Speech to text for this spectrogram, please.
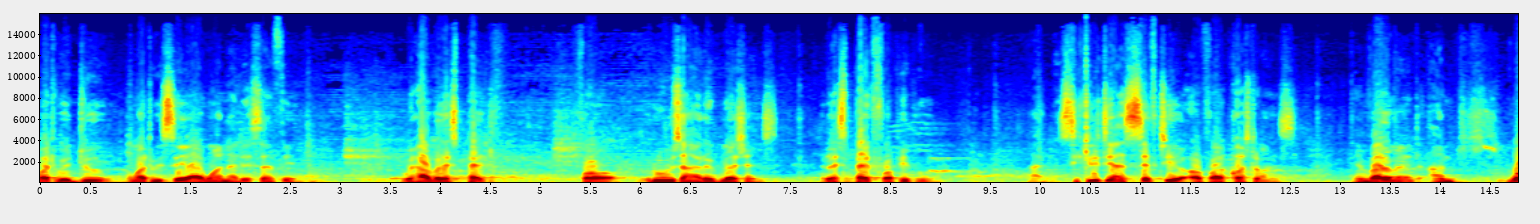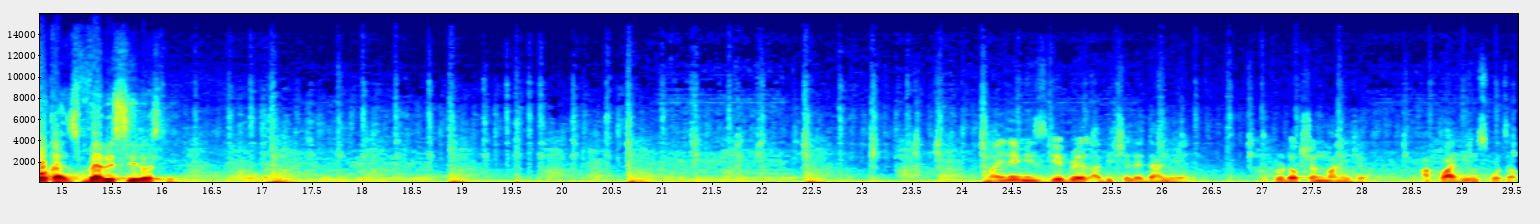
what we do and what we say are one and the same thing. We have respect for rules and regulations, respect for people, uh, security and safety of our customers, environment and workers very seriously. My name is Gabriel Abichele Daniel, the production manager, Aqua Hills Water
